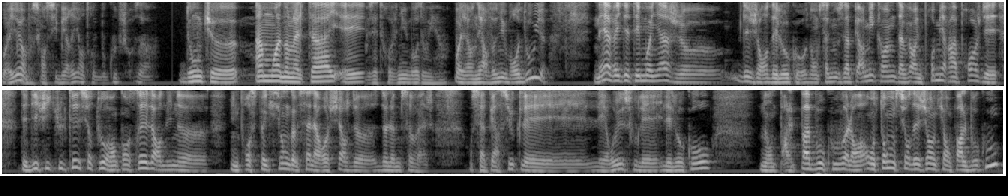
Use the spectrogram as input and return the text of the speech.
ou, ailleurs, parce qu'en Sibérie, on trouve beaucoup de choses. Hein. Donc, euh, un mois dans l'Altaï et vous êtes revenu bredouille. Hein. Ouais, on est revenu bredouille mais avec des témoignages euh, des gens, des locaux. Donc ça nous a permis quand même d'avoir une première approche des, des difficultés, surtout rencontrées lors d'une euh, une prospection comme ça, la recherche de, de l'homme sauvage. On s'est aperçu que les, les Russes ou les, les locaux n'en parlent pas beaucoup. Alors on tombe sur des gens qui en parlent beaucoup,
